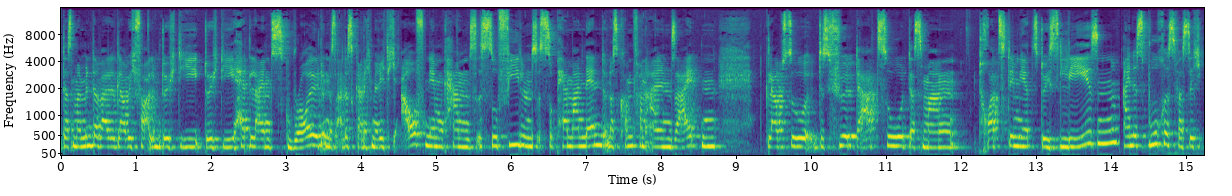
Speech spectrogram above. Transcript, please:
dass man mittlerweile, glaube ich, vor allem durch die, durch die Headlines scrollt und das alles gar nicht mehr richtig aufnehmen kann. Es ist so viel und es ist so permanent und es kommt von allen Seiten. Glaubst du, das führt dazu, dass man trotzdem jetzt durchs Lesen eines Buches, was sich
